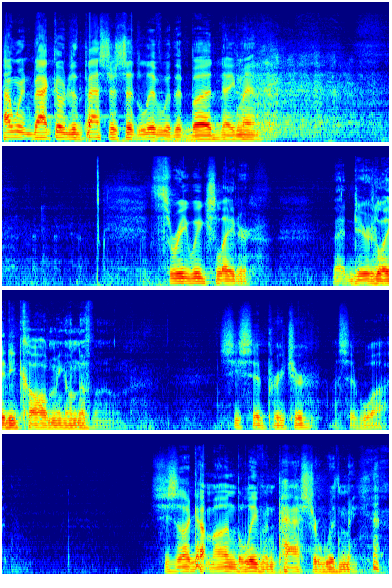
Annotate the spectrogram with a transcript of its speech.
I went back over to the pastor and said, Live with it, bud. Amen. Three weeks later, that dear lady called me on the phone. She said, Preacher, I said, What? She said, I got my unbelieving pastor with me.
